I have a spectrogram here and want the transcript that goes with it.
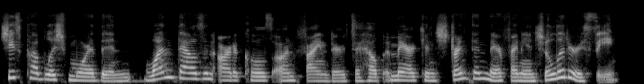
She's published more than 1,000 articles on Finder to help Americans strengthen their financial literacy.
